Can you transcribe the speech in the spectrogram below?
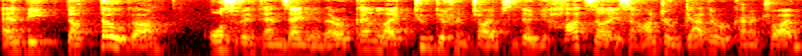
and the Datoga also in Tanzania. There are kind of like two different tribes. The Hadza is a hunter-gatherer kind of tribe,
